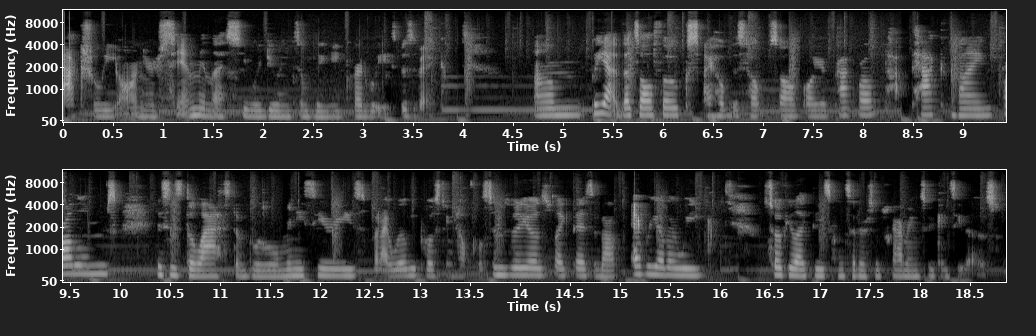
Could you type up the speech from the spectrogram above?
actually on your sim unless you were doing something incredibly specific. Um, but yeah, that's all folks. I hope this helped solve all your pack, pack buying problems. This is the last of the little mini series, but I will be posting helpful Sims videos like this about every other week. So if you like these, consider subscribing so you can see those.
